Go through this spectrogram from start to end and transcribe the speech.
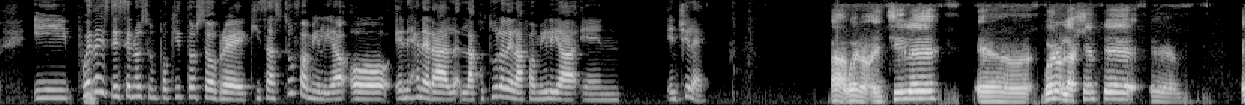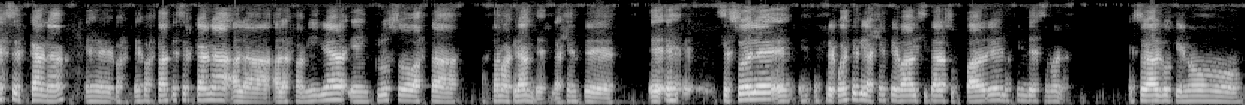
y puedes decirnos un poquito sobre quizás tu familia o en general la cultura de la familia en, Chile. Ah, bueno, en Chile, eh, bueno, la gente eh, es cercana, eh, es bastante cercana a la, a la familia e incluso hasta hasta más grande. La gente, eh, eh, se suele, es, frecuente que la gente va a visitar a sus padres los fines de semana. Eso es algo que no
